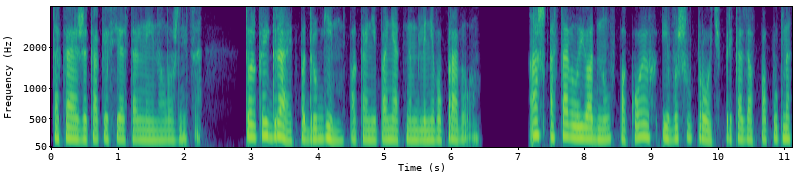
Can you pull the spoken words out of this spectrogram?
такая же, как и все остальные наложницы. Только играет по другим, пока непонятным для него правилам. Аж оставил ее одну в покоях и вышел прочь, приказав попутно,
